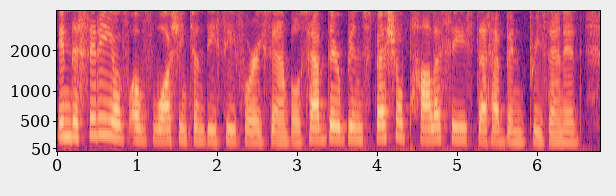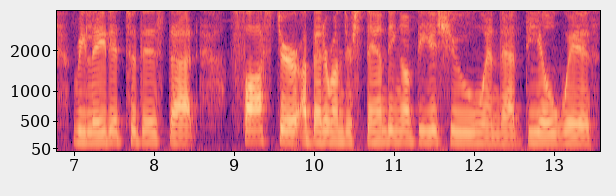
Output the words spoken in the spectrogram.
In the city of, of Washington, D.C., for example, have there been special policies that have been presented related to this that foster a better understanding of the issue and that deal with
